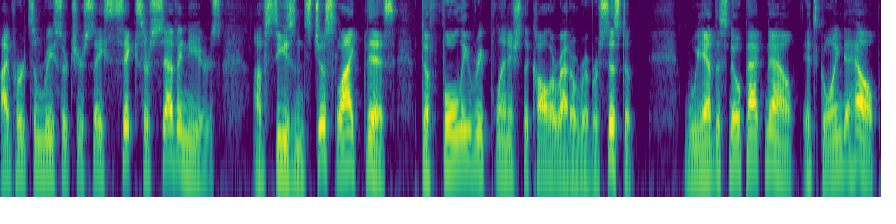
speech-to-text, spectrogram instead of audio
I've heard some researchers say six or seven years of seasons just like this to fully replenish the Colorado River system. We have the snowpack now, it's going to help,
